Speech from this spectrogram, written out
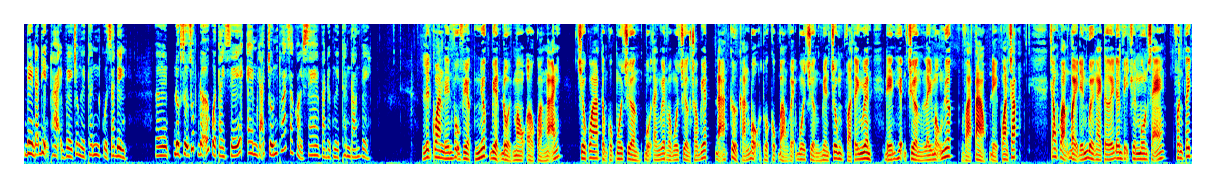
nên đã điện thoại về cho người thân của gia đình. Ờ, được sự giúp đỡ của tài xế, em đã trốn thoát ra khỏi xe và được người thân đón về. Liên quan đến vụ việc nước biển đổi màu ở Quảng Ngãi, chiều qua Tổng cục Môi trường, Bộ Tài nguyên và Môi trường cho biết đã cử cán bộ thuộc Cục Bảo vệ Môi trường miền Trung và Tây Nguyên đến hiện trường lấy mẫu nước và tảo để quan trắc. Trong khoảng 7 đến 10 ngày tới, đơn vị chuyên môn sẽ phân tích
